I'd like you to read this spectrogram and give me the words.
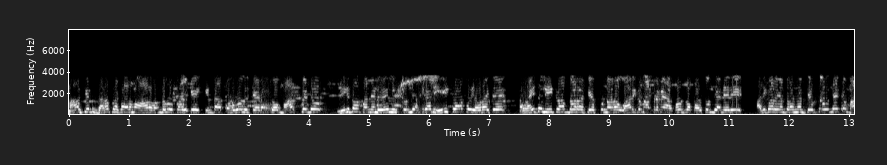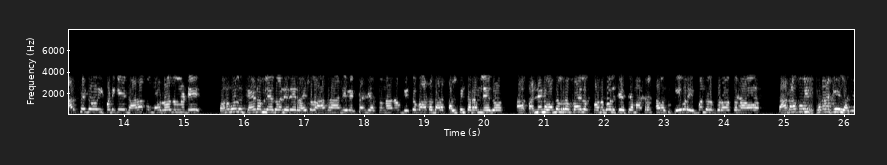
మార్కెట్ ధర ప్రకారం ఆరు వందల రూపాయలకి కింద కొనుగోలు చేయడంతో మార్కెట్ మిగతా పన్నెండు వేలు ఇస్తుంది. అందుకని ఈ క్రాప్ ఎవరైతే రైతులు ఈ క్రాప్ ద్వారా చేసుకున్నారో వారికి మాత్రమే అకౌంట్లో పడుతుంది అనేది అధికార యంత్రాంగం చెబుతూ ఉంది. అయితే మార్కెట్ ఇప్పటికీ దాదాపు మూడు రోజుల నుండి కొనుగోలు చేయడం లేదు అనేది రైతులు ఆగ్రహాన్ని వ్యక్తం చేస్తున్నారు. గిట్టుబాటు ధర కల్పించడం లేదు. ఆ పన్నెండు వందల రూపాయలు కొనుగోలు చేస్తే మాత్రం తమకు తీవ్ర ఇబ్బందులకు గురవుతున్నాము. దాదాపు ఎకరాకి లక్ష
